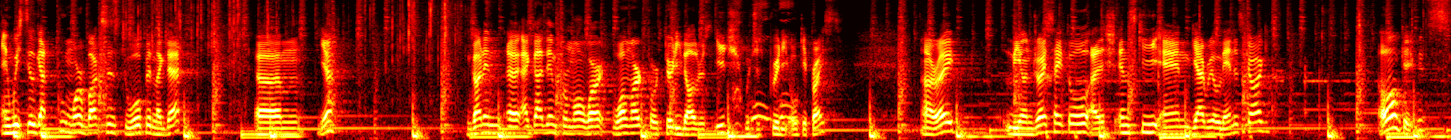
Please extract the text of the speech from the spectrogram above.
And we still got two more boxes to open like that. Um, yeah. Got in, uh, I got them from Walmart, Walmart for $30 each, which is pretty okay price. All right, Leon Draisaitl, Ales Hemsky, and Gabriel Landeskog. Okay, it's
